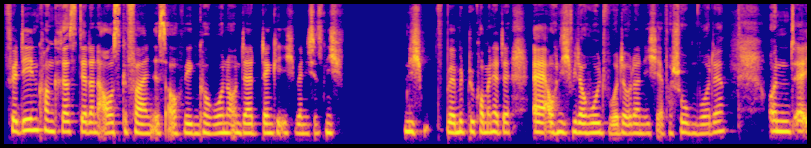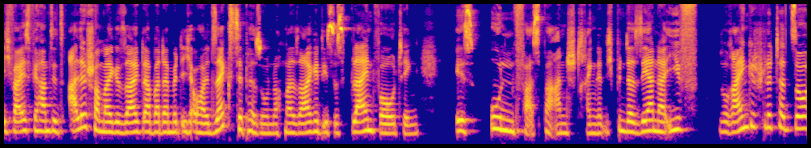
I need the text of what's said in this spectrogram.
für den Kongress, der dann ausgefallen ist, auch wegen Corona. Und da denke ich, wenn ich es nicht nicht mitbekommen hätte, äh, auch nicht wiederholt wurde oder nicht äh, verschoben wurde. Und äh, ich weiß, wir haben es jetzt alle schon mal gesagt, aber damit ich auch als sechste Person nochmal sage, dieses Blind Voting ist unfassbar anstrengend. Ich bin da sehr naiv so reingeschlittert, so,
